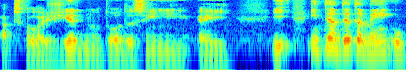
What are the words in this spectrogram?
a psicologia no todo, assim, e, e entender também o,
